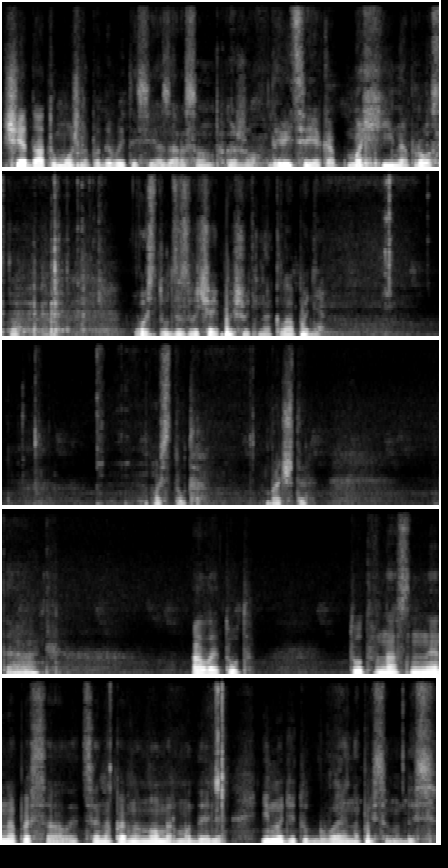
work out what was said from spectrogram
Ще дату можна подивитися, я зараз вам покажу. Дивіться, яка махіна просто. Ось тут зазвичай пишуть на клапані. Ось тут. Бачите? Так. Але тут. Тут в нас не написали. Це, напевно, номер моделі. Іноді тут буває написано десь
